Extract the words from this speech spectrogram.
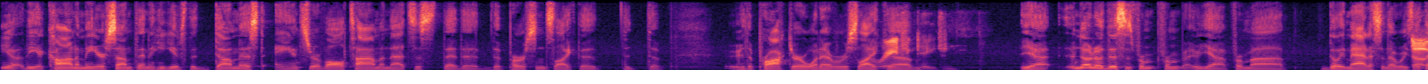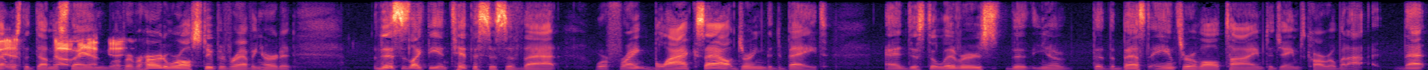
you know the economy or something, and he gives the dumbest answer of all time, and that's just the the the person's like the the the, the proctor or whatever is like Raging um, Cajun. yeah no no this is from from yeah from uh Billy Madison though where he's like Oh, that yeah. was the dumbest Oh, yeah, thing yeah. I've ever heard and we're all stupid for having heard it. This is like the antithesis of that where Frank blacks out during the debate and just delivers the you know the the best answer of all time to James Carville but I that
